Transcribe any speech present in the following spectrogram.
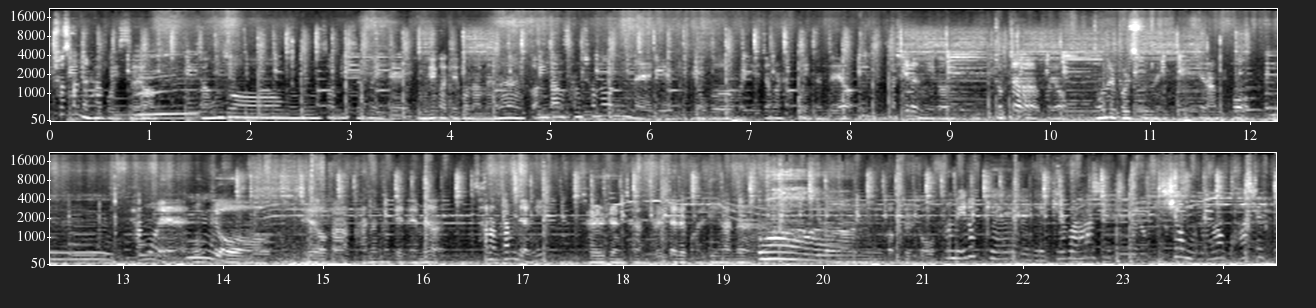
추산을 하고 있어요. 음. 자운송 서비스에서 이제 공개가 되고 나면은 건당 3,000원의 예- 요금을 예정을 하고 있는데요. 사실은 이건 적자고요. 돈을 벌 수는 있진 않고 열대를 관리하는 와. 이런 것들도 그럼 이렇게 개발하시고 이렇게 시험 운행하고 하실 때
